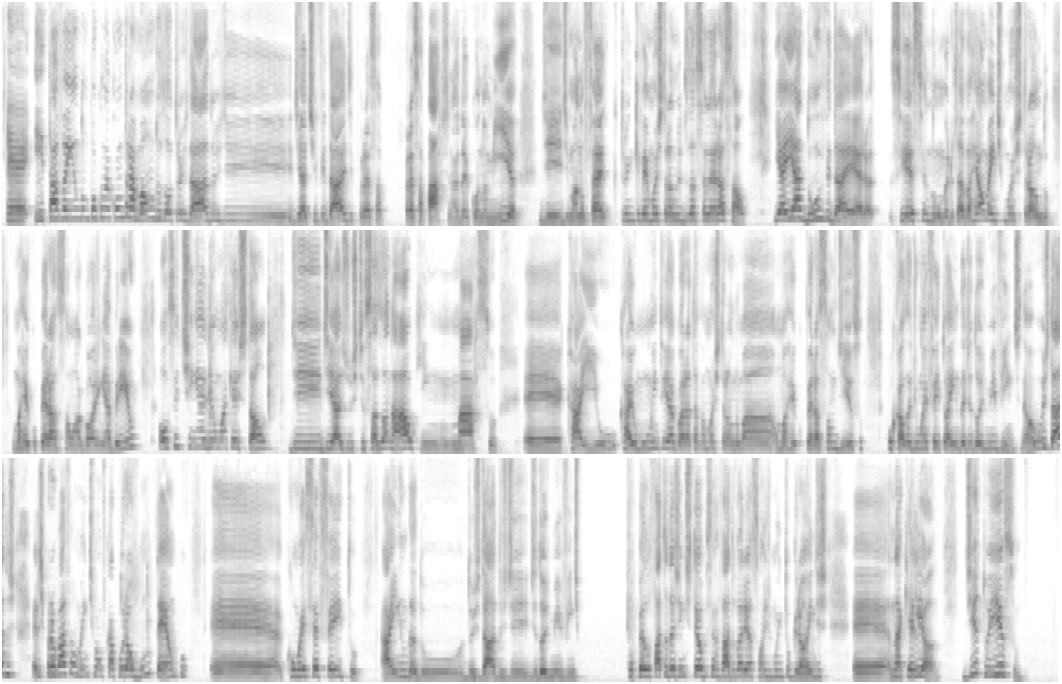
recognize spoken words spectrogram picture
É, e estava indo um pouco na contramão dos outros dados de, de atividade por essa, por essa parte né, da economia, de, de manufacturing, que vem mostrando desaceleração. E aí a dúvida era se esse número estava realmente mostrando uma recuperação agora em abril ou se tinha ali uma questão de, de ajuste sazonal, que em, em março é, caiu, caiu muito e agora estava mostrando uma, uma recuperação disso por causa de um efeito ainda de 2020. Né? Os dados, eles provavelmente vão ficar por algum tempo é, com esse efeito ainda do, dos dados de, de 2020 pelo fato da gente ter observado variações muito grandes é, naquele ano. Dito isso,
